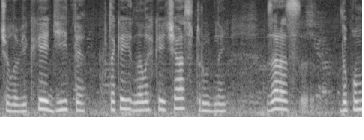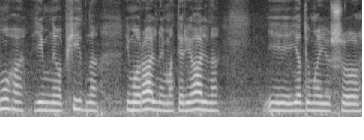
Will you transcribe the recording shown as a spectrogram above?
чоловіки, діти. В такий нелегкий час, трудний. Зараз е, допомога їм необхідна і моральна, і матеріальна. І я думаю, що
